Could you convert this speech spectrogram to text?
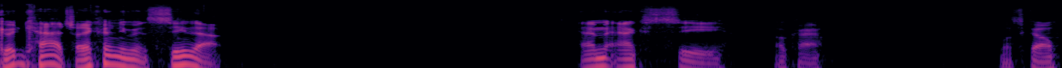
Good catch. I couldn't even see that. MXC. Okay. Let's go.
